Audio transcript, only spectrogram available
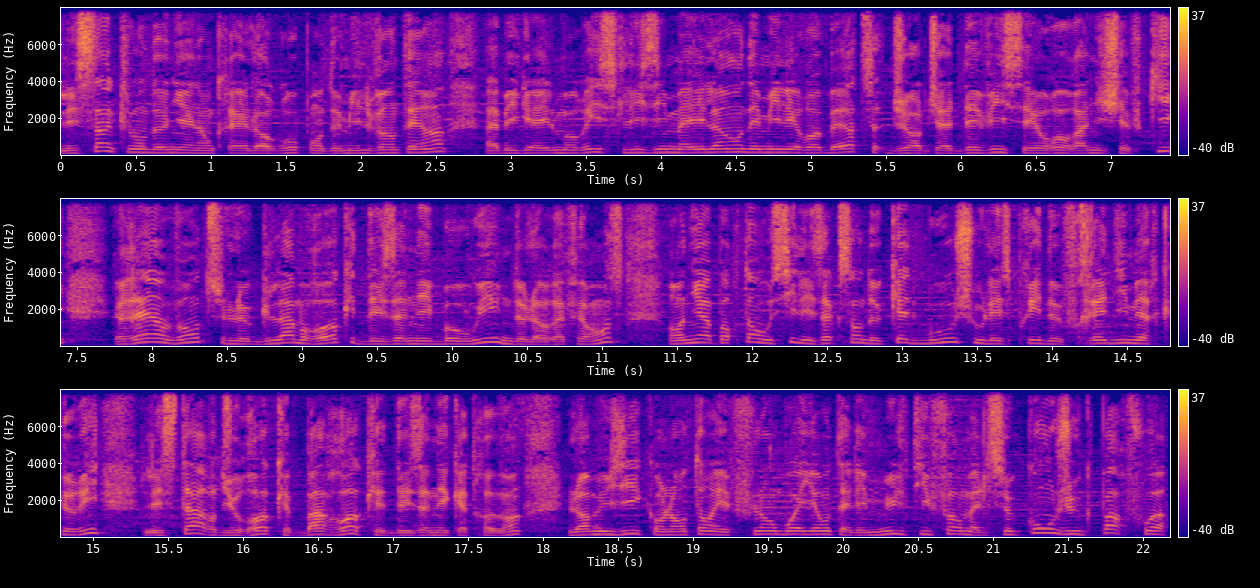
Les cinq londoniennes ont créé leur groupe en 2021. Abigail Morris, Lizzie Mayland, Emily Roberts, Georgia Davis et Aurora Nishevki réinventent le glam rock des années Bowie, une de leurs références, en y apportant aussi les accents de Kate Bush ou l'esprit de Freddie Mercury, les stars du rock baroque des années 80. Leur musique, on l'entend, est flamboyante, elle est multiforme, elle se conjugue parfois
